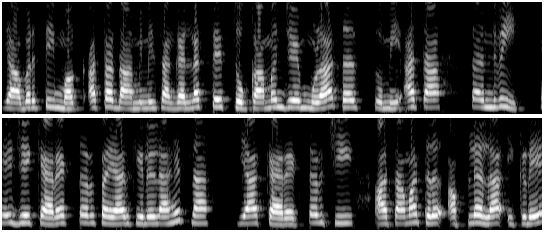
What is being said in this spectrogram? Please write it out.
यावरती मग आता दामिनी सांगायला लागते चुका म्हणजे मुळातच तुम्ही आता तन्वी हे जे कॅरेक्टर तयार केलेलं आहेत ना या कॅरेक्टरची आता मात्र आपल्याला इकडे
